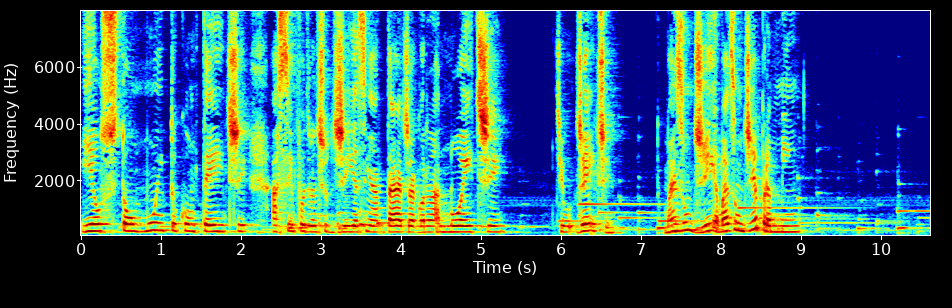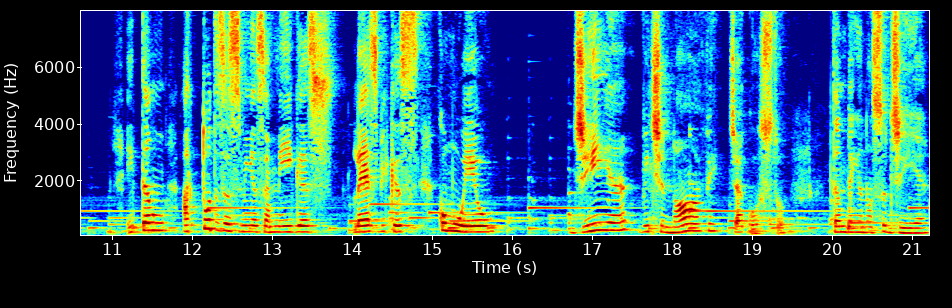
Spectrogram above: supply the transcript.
E eu estou muito contente, assim foi durante o dia, assim à tarde, agora à noite. Tipo, gente, mais um dia, mais um dia para mim. Então, a todas as minhas amigas, lésbicas como eu, dia 29 de agosto, também é nosso dia.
